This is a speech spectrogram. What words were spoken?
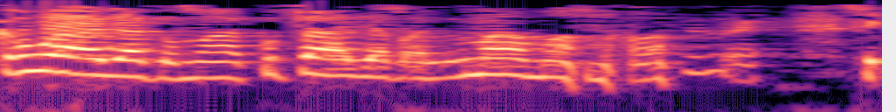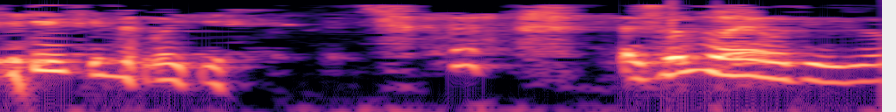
कौआ आ जाए तो माँ, कुत्ता आ जाए पास माँ माँ माँ एक ही दवाई सब दवाई होती है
